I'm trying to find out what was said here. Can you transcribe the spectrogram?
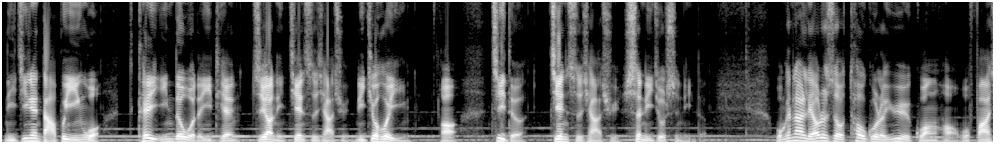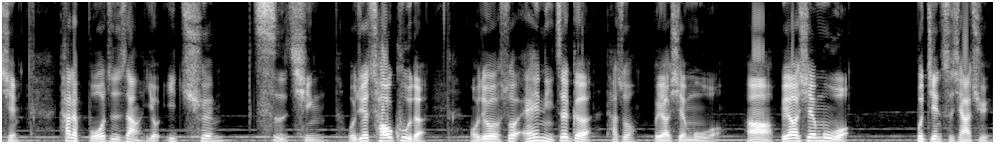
你今天打不赢我。”可以赢得我的一天，只要你坚持下去，你就会赢啊！记得坚持下去，胜利就是你的。我跟他聊的时候，透过了月光哈，我发现他的脖子上有一圈刺青，我觉得超酷的。我就说：“哎，你这个？”他说：“不要羡慕我啊，不要羡慕我，不坚持下去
